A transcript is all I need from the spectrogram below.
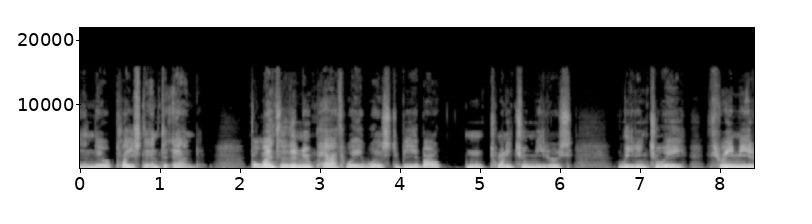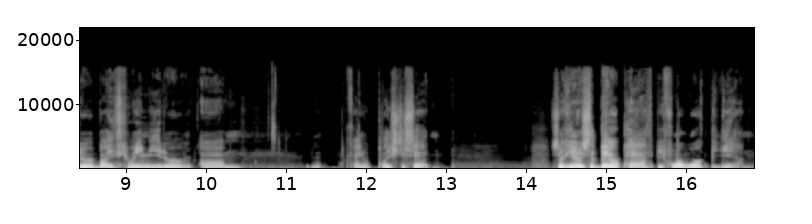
and they're placed end to end. The length of the new pathway was to be about mm, 22 meters, leading to a 3 meter by 3 meter um, kind of place to sit. So here's the bare path before work began.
